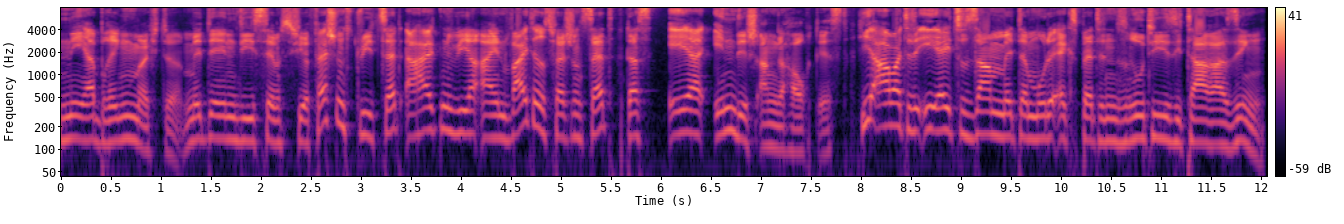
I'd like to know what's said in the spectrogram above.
näher bringen möchte. Mit dem D-Sims 4 Fashion Street Set erhalten wir ein weiteres Fashion Set, das eher indisch angehaucht ist. Hier arbeitete EA zusammen mit der Modeexpertin Sruti Sitara Singh.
